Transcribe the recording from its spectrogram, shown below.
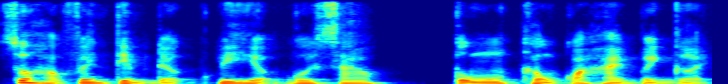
số học viên tìm được huy hiệu ngôi sao cũng không qua 20 người.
